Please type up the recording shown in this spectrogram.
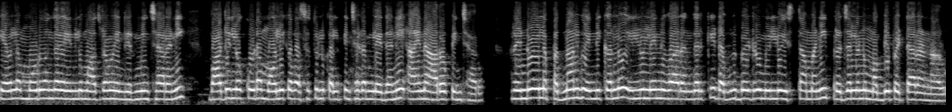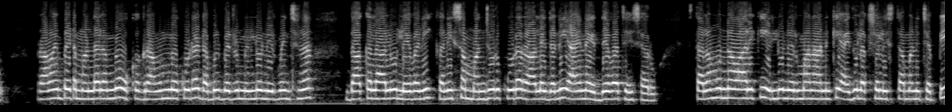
కేవలం మూడు వందల ఇండ్లు మాత్రమే నిర్మించారని వాటిలో కూడా మౌలిక వసతులు కల్పించడం లేదని ఆయన ఆరోపించారు. రెండు వేల పద్నాలుగు ఎన్నికల్లో ఇల్లు లేని వారందరికీ డబుల్ బెడ్రూమ్ ఇల్లు ఇస్తామని ప్రజలను మభ్యపెట్టారన్నారు. రామాయంపేట మండలంలో ఒక గ్రామంలో కూడా డబుల్ బెడ్రూమ్ ఇల్లు నిర్మించిన దాఖలాలు లేవని కనీసం మంజూరు కూడా రాలేదని ఆయన ఎద్దేవా చేశారు. స్థలం ఉన్న వారికి ఇల్లు నిర్మాణానికి ఐదు లక్షలు ఇస్తామని చెప్పి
